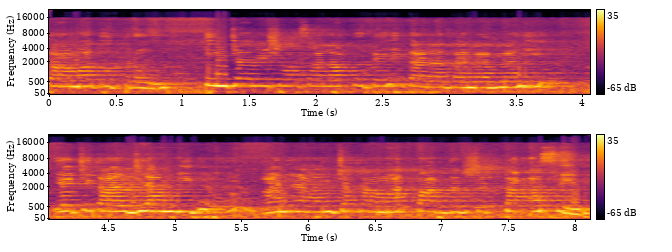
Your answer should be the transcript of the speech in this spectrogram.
कामात उतरवू. तुमच्या विश्वासाला कुठेही तडा जाणार नाही. याची काळजी आम्ही घेऊ आणि आमच्या कामात पारदर्शकता असेल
